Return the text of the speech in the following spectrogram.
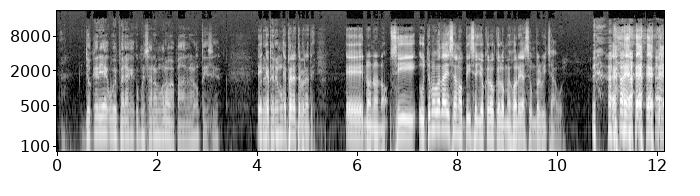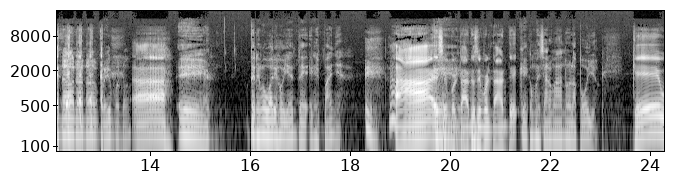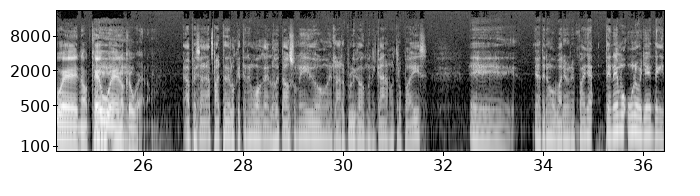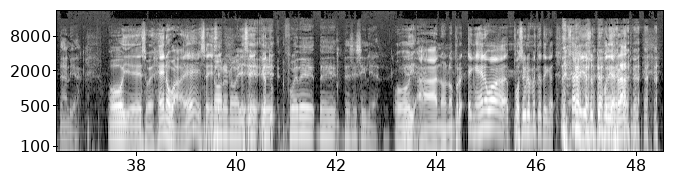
yo quería esperar que comenzáramos a grabar para darle la noticia. Eh, Pero eh, tenemos- Espérate, espérate. Eh, no, no, no. Si usted me va a dar esa noticia, yo creo que lo mejor es hacer un baby shower. no, no, no, primo, no. Ah, Eh, tenemos varios oyentes en España ah, eso es importante, eso es importante. que comenzaron a darnos el apoyo. Qué bueno, qué bueno, Eh, qué bueno. A pesar, aparte de lo que tenemos acá en los Estados Unidos, en la República Dominicana, nuestro país, eh, ya tenemos varios en España. Tenemos un oyente en Italia. Oye, eso es Génova, ¿eh? Ese, ese- no, no, no, ese- eh, yo eh, fue de, de, de Sicilia. Oye, eh, ah, no, no, pero en Génova posiblemente tenga. ¿Sabes? Yo soy un tipo de arrastre.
